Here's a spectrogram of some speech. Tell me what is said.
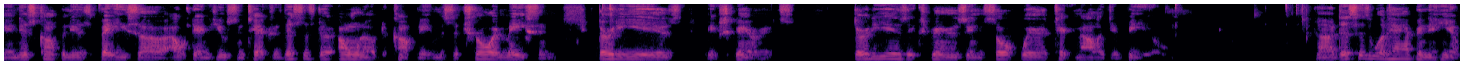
and this company is based uh, out there in Houston, Texas. This is the owner of the company, Mr. Troy Mason, 30 years experience. 30 years experience in the software technology field. Uh, this is what happened to him.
